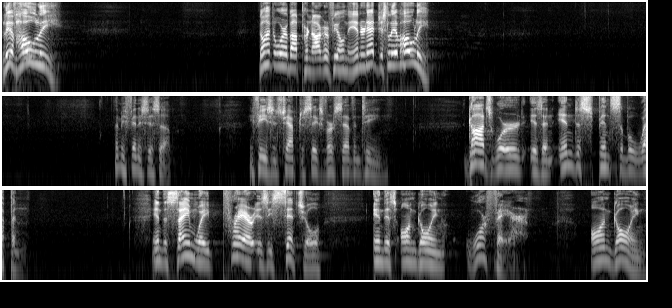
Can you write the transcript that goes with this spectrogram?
Live holy. Don't have to worry about pornography on the internet, just live holy. Let me finish this up. Ephesians chapter 6, verse 17. God's word is an indispensable weapon. In the same way, prayer is essential in this ongoing warfare ongoing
